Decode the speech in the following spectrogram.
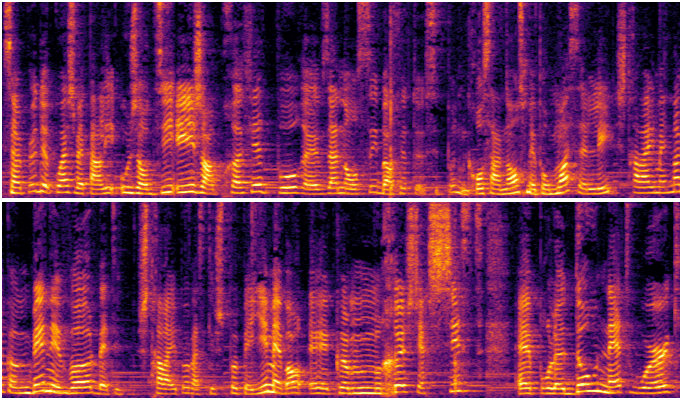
C'est un peu de quoi je vais parler aujourd'hui et j'en profite pour euh, vous annoncer, ben en fait, euh, c'est pas une grosse annonce, mais pour moi, ça l'est. Je travaille maintenant comme bénévole. Ben, je travaille pas parce que je suis pas payée, mais bon, euh, comme recherchiste pour le Doe Network.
